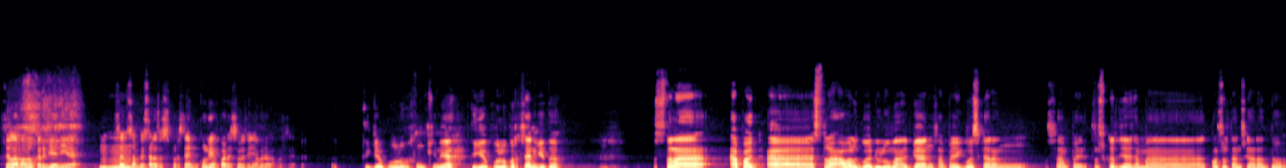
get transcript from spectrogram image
selama lu kerja nih ya. Mm-mm. 1 sampai 100% kuliah partisipasinya berapa persen? 30 mungkin ya 30 persen gitu Mm. setelah apa eh, setelah awal gue dulu magang sampai gue sekarang sampai terus kerja sama konsultan sekarang tuh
